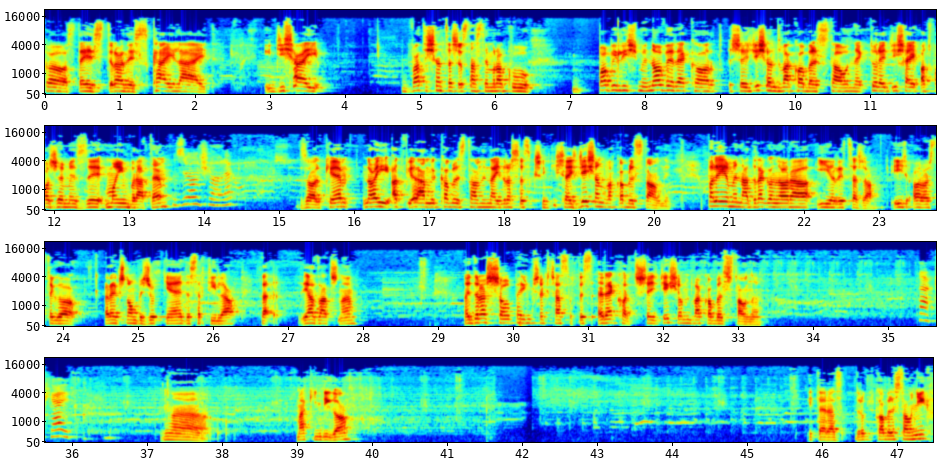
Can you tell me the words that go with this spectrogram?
Ko, z tej strony Skylight. I dzisiaj w 2016 roku pobiliśmy nowy rekord 62 cobblestone, które dzisiaj otworzymy z moim bratem Nazywam się Olek. Zolkiem. No i otwieramy cobblestone najdroższe skrzynki. 62 cobblestone. Polejemy na Dragonlora i Rycerza. I oraz tego ręczną wyrzutnię Desertila. Ja zacznę. Najdroższy opening wszechczasów. To jest rekord 62 cobblestone. Tak, jajka. Eee, Mac Indigo. I teraz drugi cobblestone'ik.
